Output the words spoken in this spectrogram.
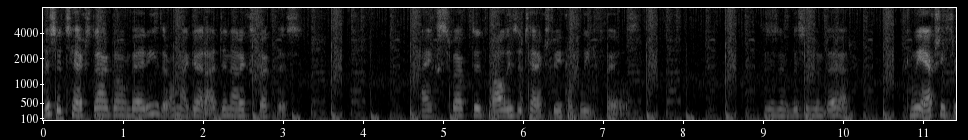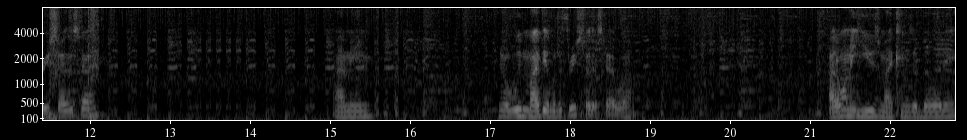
This attack's not going bad either. Oh my god, I did not expect this. I expected all these attacks to be complete fails. This isn't this isn't bad. Can we actually three star this guy? I mean you know, we might be able to three star this guy, wow. I don't want to use my king's ability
